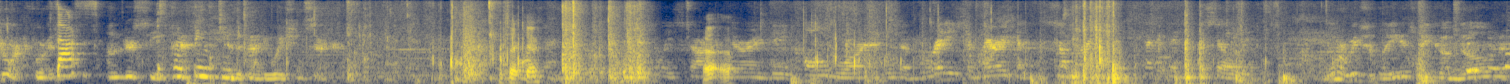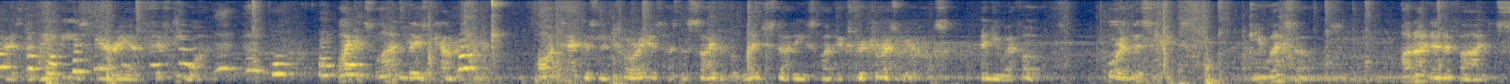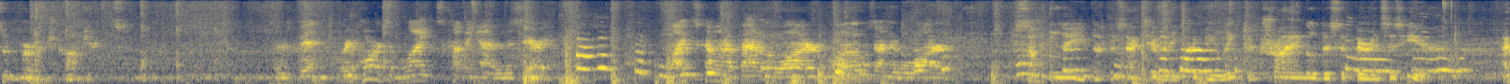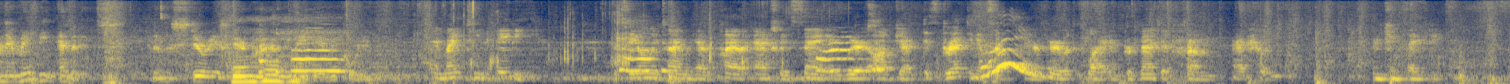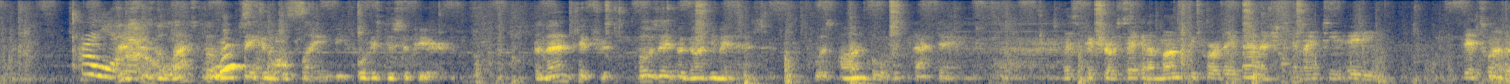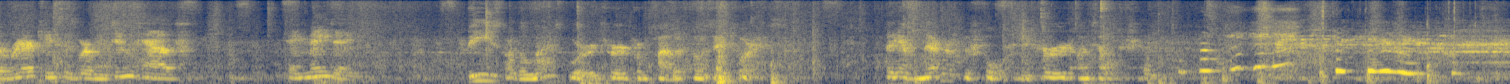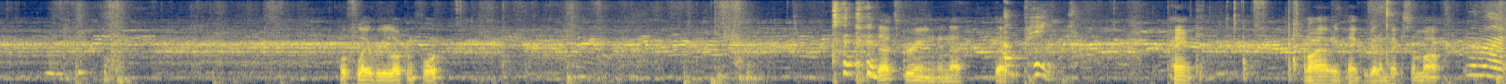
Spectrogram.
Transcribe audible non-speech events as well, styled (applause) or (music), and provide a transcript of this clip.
short for That's Undersea it's for and Evaluation Center. Check in. Uh-oh. during the Cold War, it was a British-American submarine testing facility. More recently, it's become known as the Navy's Area 51. Like its land-based counterpart, AUTEC is notorious as the site of alleged studies on extraterrestrials and UFOs, or in this case, USOs, unidentified submerged objects. There's been reports of lights coming out of this area. Lights coming up out of the water, globes under the water. Some believe that this activity could be linked to triangle disappearances here, and there may be evidence that mysterious aircraft may be recorded. In 1980, it's the only time we had a pilot actually saying a weird object is directing itself to interfere with the flight and prevent it from actually reaching safety. Oh This yeah. is the last photo taken of the plane before it disappeared. The man pictured, Jose Pagante Jimenez, was on board that day. This picture was taken a month before they vanished in 1980. It's one of the rare cases where we do have a mayday. These are the last words heard from pilot Jose Torres. They have never before been heard on television. (laughs) What flavor are you looking for? That's green and that, that A pink. pink. I don't have any pink. We gotta mix them up. Look.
